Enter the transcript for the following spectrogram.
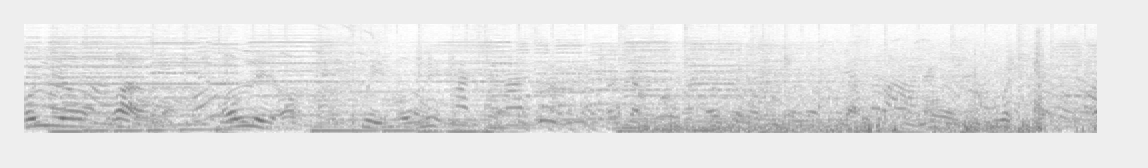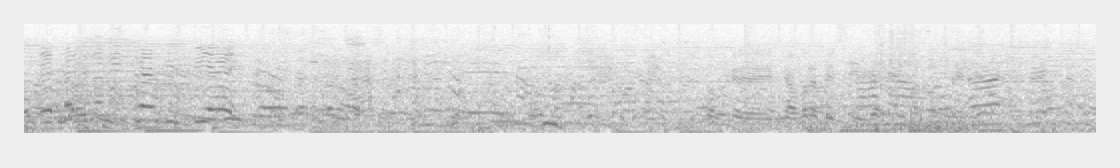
O io, guarda, o lì, o qui, o lì. E perché mi prendi dietro? Che avrebbe spiegato.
